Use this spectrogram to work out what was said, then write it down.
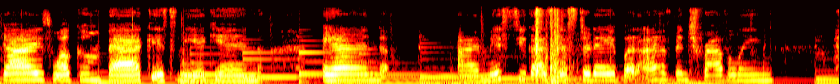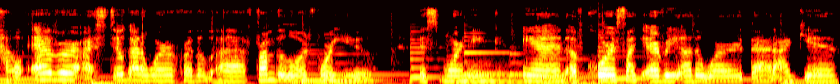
Guys, welcome back. It's me again. And I missed you guys yesterday, but I have been traveling. However, I still got a word for the uh, from the Lord for you this morning. And of course, like every other word that I give,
